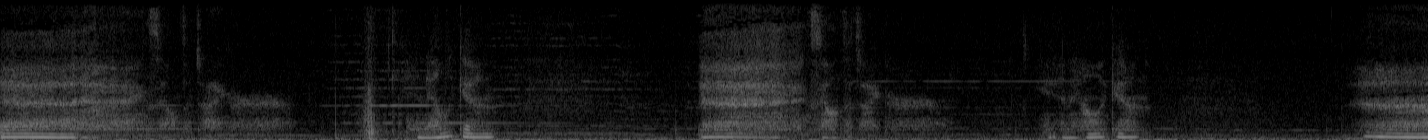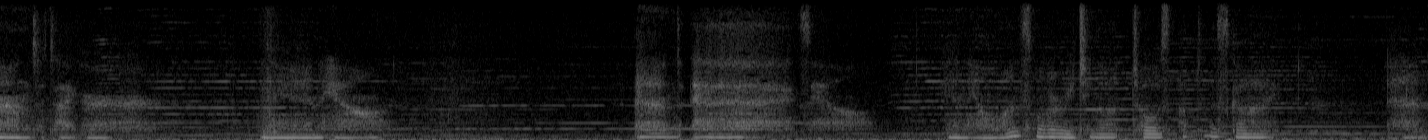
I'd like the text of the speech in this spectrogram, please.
Exhale to tiger. Inhale again. More, reaching the toes up to the sky. And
